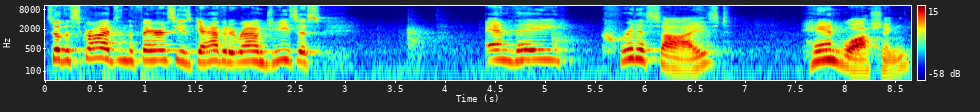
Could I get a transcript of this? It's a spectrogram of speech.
So the scribes and the Pharisees gathered around Jesus and they criticized hand washing,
